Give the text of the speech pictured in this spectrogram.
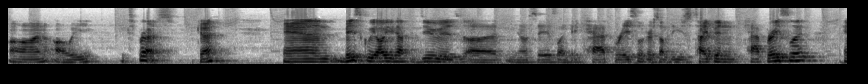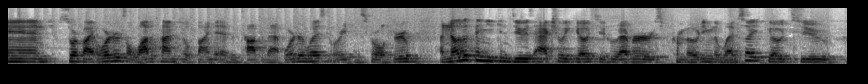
on AliExpress, okay? And basically all you have to do is, uh, you know, say it's like a cat bracelet or something, You just type in cat bracelet and sort by orders. A lot of times you'll find it at the top of that order list or you can scroll through. Another thing you can do is actually go to whoever's promoting the website, go to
